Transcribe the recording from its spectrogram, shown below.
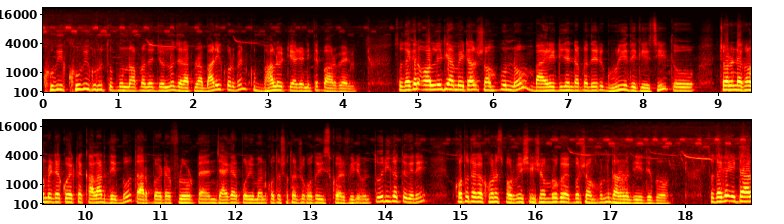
খুবই খুবই গুরুত্বপূর্ণ আপনাদের জন্য। যারা আপনারা বাড়ি করবেন, খুব ভালো একটি আইডিয়া নিতে পারবেন। সো দেখেন অলরেডি আমি এটার সম্পূর্ণ বাইরের ডিজাইনটা আপনাদের ঘুরিয়ে দেখিয়েছি। তো, চলেন, এখন আমরা এটা কয়েকটা কালার দেখব। তারপর এটার ফ্লোর প্যান জায়গার পরিমাণ, কত শতাংশ, কত স্কোয়ার ফিট এবং তৈরি করতে গেলে কত টাকা খরচ পড়বে সেই সম্পর্কেও একবার সম্পূর্ণ ধারণা দিয়ে দেবো। তো দেখেন এটার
